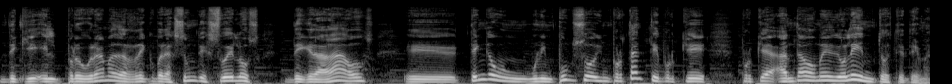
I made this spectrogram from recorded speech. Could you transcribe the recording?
de que el programa de recuperación de suelos degradados tenga un, un impulso importante porque, porque han dado medio lento este tema.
